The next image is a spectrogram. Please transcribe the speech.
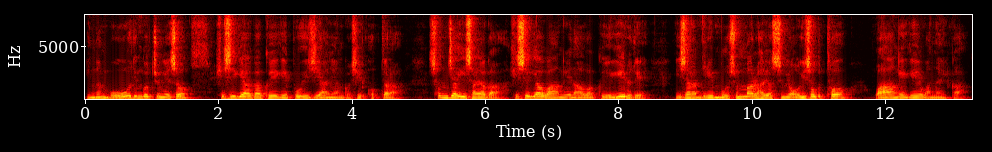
있는 모든 것 중에서 히스기야가 그에게 보이지 아니한 것이 없더라. 선자 이사야가 히스기야 왕에 나와 그에게 이르되 이 사람들이 무슨 말을 하였으며 어디서부터 왕에게 왔나이까?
